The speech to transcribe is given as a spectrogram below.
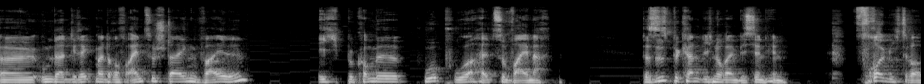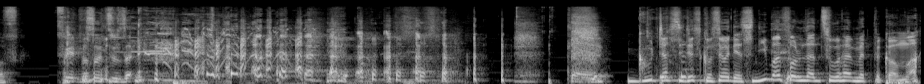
äh, um da direkt mal drauf einzusteigen, weil ich bekomme Purpur halt zu Weihnachten. Das ist bekanntlich noch ein bisschen hin. Freue mich drauf. Fred, was sollst du sagen? Gut, dass die Diskussion jetzt niemand von unseren Zuhörern mitbekommen hat.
